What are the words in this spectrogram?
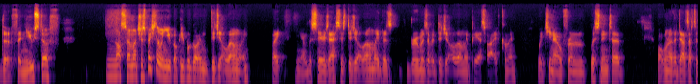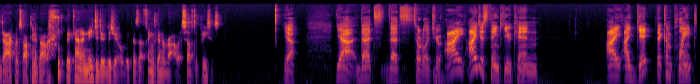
that for new stuff, not so much. Especially when you've got people going digital only. Like you know, the Series S is digital only. There's rumors of a digital only PS5 coming, which you know from listening to what one of the dads after dark were talking about, they kind of need to do digital because that thing's going to rattle itself to pieces. Yeah. Yeah, that's that's totally true. I I just think you can I I get the complaint.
